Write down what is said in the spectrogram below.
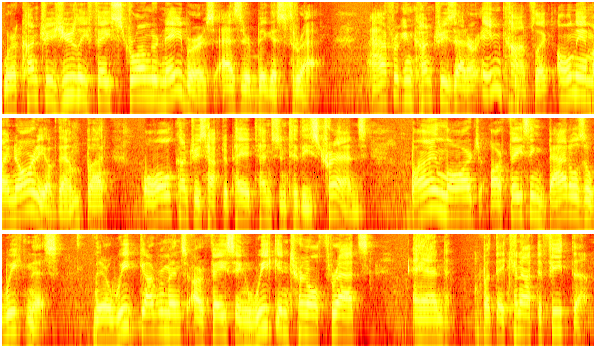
where countries usually face stronger neighbors as their biggest threat. African countries that are in conflict, only a minority of them, but all countries have to pay attention to these trends, by and large are facing battles of weakness. Their weak governments are facing weak internal threats, and, but they cannot defeat them.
